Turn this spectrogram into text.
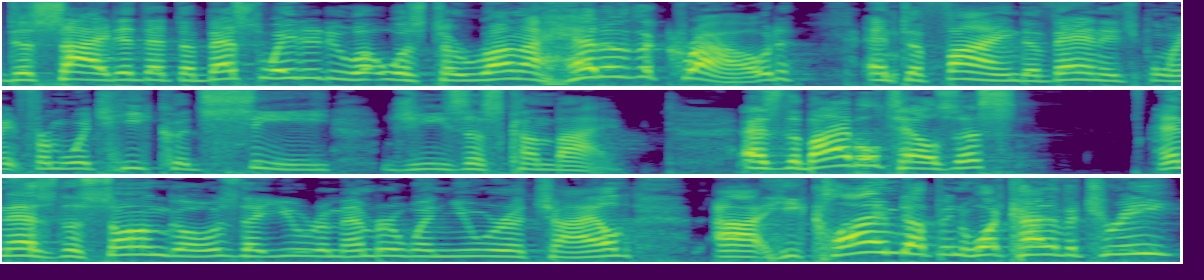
decided that the best way to do it was to run ahead of the crowd and to find a vantage point from which he could see Jesus come by. As the Bible tells us, and as the song goes that you remember when you were a child, uh, he climbed up in what kind of a tree?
